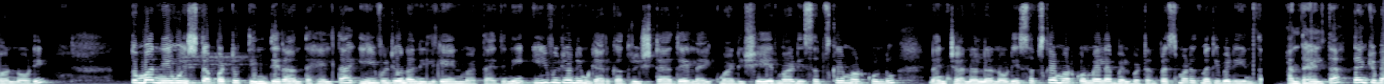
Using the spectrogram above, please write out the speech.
ಮಾಡಿ ನೋಡಿ. ತುಂಬ ನೀವು ಇಷ್ಟಪಟ್ಟು ತಿಂತೀರಾ ಅಂತ ಹೇಳ್ತಾ ಈ ವಿಡಿಯೋ ನಾನು ಇಲ್ಲಿಗೆ ಏನು ಮಾಡ್ತಾ ಇದ್ದೀನಿ. ಈ ವಿಡಿಯೋ ನಿಮ್ಗೆ ಯಾರಿಗಾದರೂ ಇಷ್ಟ ಆದರೆ ಲೈಕ್ ಮಾಡಿ ಶೇರ್ ಮಾಡಿ ಸಬ್ಸ್ಕ್ರೈಬ್ ಮಾಡಿಕೊಂಡು ನನ್ನ ಚಾನಲ್ನ ನೋಡಿ. ಸಬ್ಸ್ಕ್ರೈಬ್ ಮಾಡ್ಕೊಂಡ್ಮೇಲೆ ಬೆಲ್ ಬಟನ್ ಪ್ರೆಸ್ ಮಾಡೋದು ಮರಿಬೇಡಿ ಅಂತ ಅಂತ ಹೇಳ್ತಾ ಥ್ಯಾಂಕ್ ಯು ಬಾಯ್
